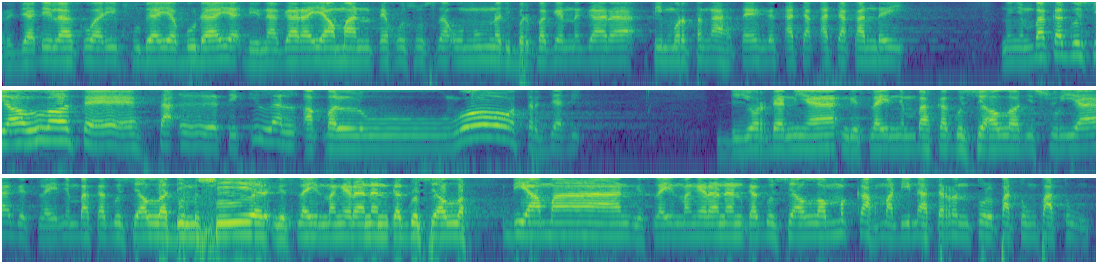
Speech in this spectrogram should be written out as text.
Terjadilah kuari budaya-budaya di negara Yaman teh khususnya umumnya di berbagai negara Timur Tengah teh acak-acakan De menyembah kagus ya Allah teh saattik ilal terjadi. Di Yordania guys lain nyembah kagusya Allah di Surya guys lain nyembah kagusya Allah di Mesir guys lain Mangeranan kagusya Allah diaman. Guys lain mangeranan kagusya Allah Mekkah Madinah terentul patung-patung.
